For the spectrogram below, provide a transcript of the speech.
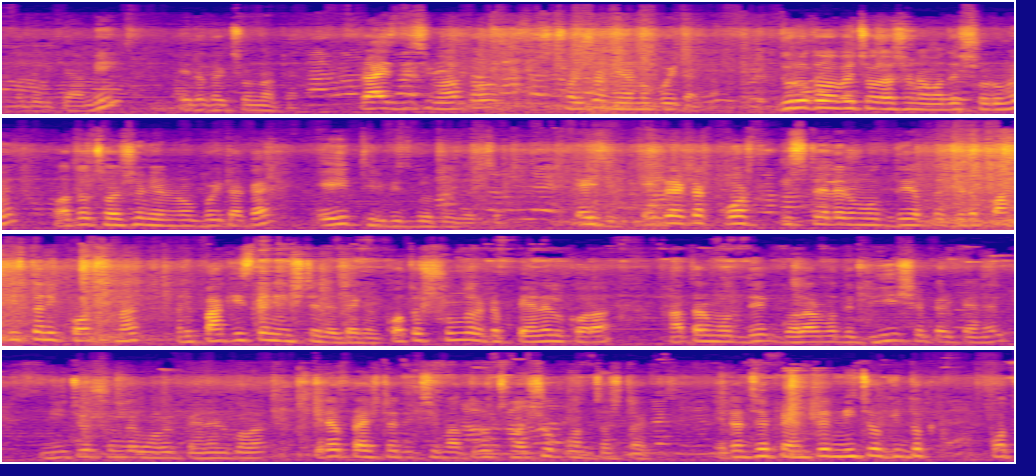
আপনাদেরকে আমি। এটা দেখছি ওড়নাটা প্রাইস দিচ্ছি মাত্র ছয়শো নিরানব্বই টাকা। দ্রুতভাবে চলে আসুন আমাদের শোরুমে মাত্র ছয়শো নিরানব্বই টাকায় এই থ্রি পিসগুলো পেয়ে যাচ্ছে এই যে, এটা একটা কর্স স্টাইলের মধ্যে আপনার যেটা পাকিস্তানি কর্স না মানে পাকিস্তানি স্টাইলের দেখেন কত সুন্দর একটা প্যানেল করা। হাতার মধ্যে, গলার মধ্যে ভি শেপের প্যানেল নিচেও সুন্দরভাবে প্যানেল করা। এটার প্রাইসটা দিচ্ছি মাত্র ছয়শো পঞ্চাশ টাকা। এটার যে প্যান্টের নিচেও কিন্তু কত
